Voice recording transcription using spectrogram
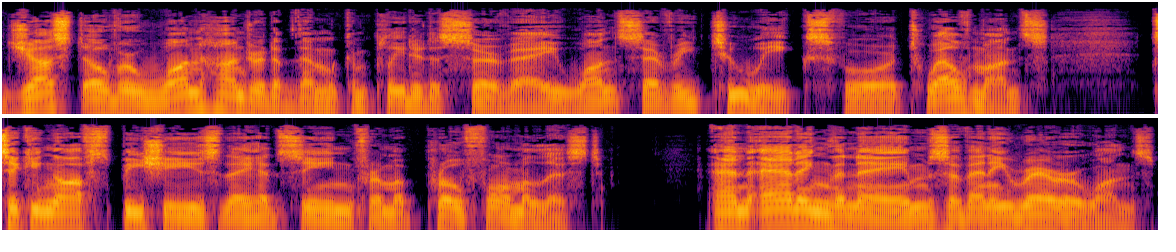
Just over 100 of them completed a survey once every two weeks for 12 months, ticking off species they had seen from a pro forma list, and adding the names of any rarer ones.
